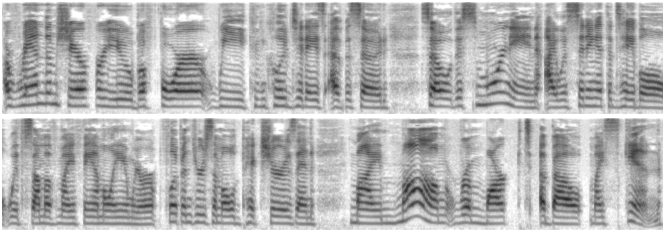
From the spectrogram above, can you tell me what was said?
a random share for you before we conclude today's episode. So this morning, I was sitting at the table with some of my family and we were flipping through some old pictures, and my mom remarked about my skin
